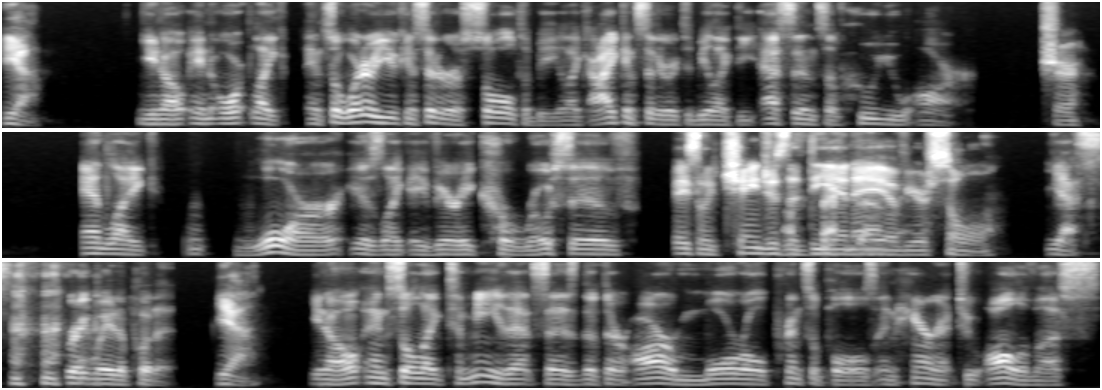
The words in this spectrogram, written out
yeah. you know in or like and so whatever you consider a soul to be like i consider it to be like the essence of who you are Sure. and like war is like a very corrosive Basically changes the DNA of your soul. yes great way to put it Yeah. you know and so like to me that says that there are moral principles inherent to all of us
